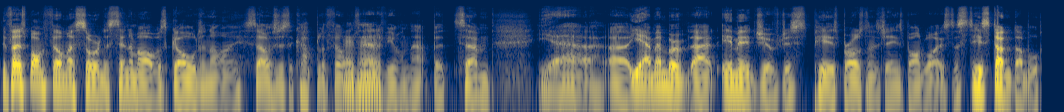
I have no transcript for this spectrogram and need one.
the first Bond film I saw in the cinema was Goldeneye, so I was just a couple of films Mhm. ahead of you on that. But um, yeah, uh, yeah, I remember that image of just Pierce Brosnan as James Bond was his stunt double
